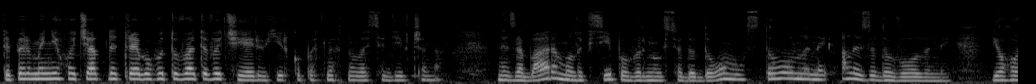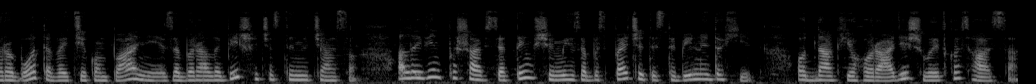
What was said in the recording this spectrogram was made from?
тепер мені хоча б не треба готувати вечерю, гірко посміхнулася дівчина. Незабаром Олексій повернувся додому, стомлений, але задоволений. Його робота в it компанії забирала більшу частину часу, але він пишався тим, що міг забезпечити стабільний дохід. Однак його радість швидко згасла,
